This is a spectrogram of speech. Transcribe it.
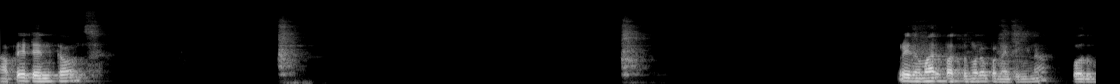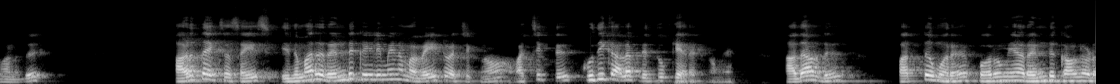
அப்படியே டென் கவுண்ட்ஸ் இந்த மாதிரி பத்து முறை பண்ணிட்டீங்கன்னா போதுமானது. அடுத்த எக்ஸசைஸ் இந்த மாதிரி ரெண்டு கையிலுமே நம்ம வெயிட் வச்சுக்கணும். வச்சுக்கிட்டு குதிக்கால இப்படி தூக்கி இறக்கணுங்க. அதாவது பத்து முறை பொறுமையாக ரெண்டு காலோட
